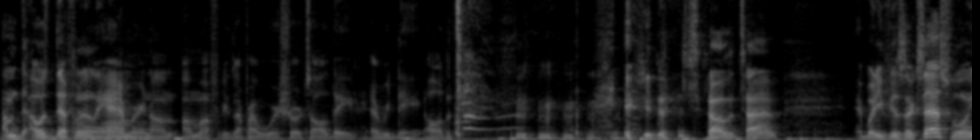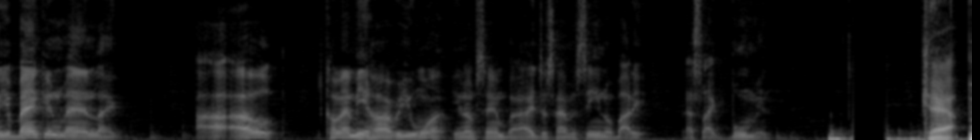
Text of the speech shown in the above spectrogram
I'm. I was definitely hammering on on motherfuckers. I probably wear shorts all day, every day, all the time. if you do that shit all the time, but if you're successful and you're banking, man, like I, I'll come at me however you want. You know what I'm saying? But I just haven't seen nobody that's like booming. Cap.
